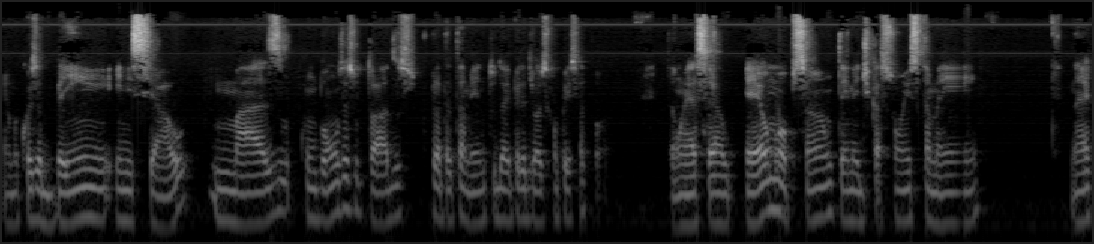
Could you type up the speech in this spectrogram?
é uma coisa bem inicial, mas com bons resultados para tratamento da hiperidrose compensatória. Então essa é uma opção, tem medicações também, né,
